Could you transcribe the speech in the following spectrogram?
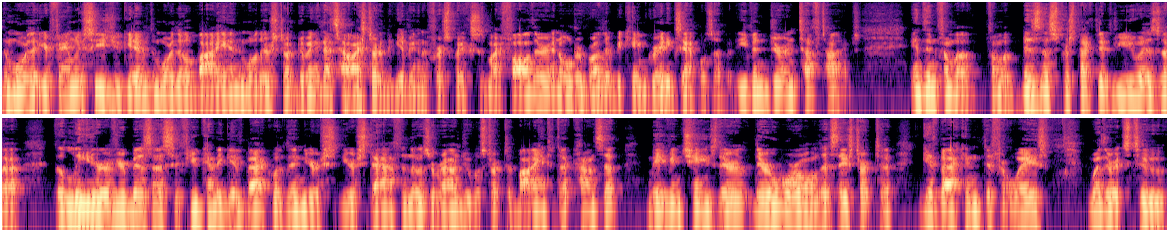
the more that your family sees you give, the more they'll buy in, the more they'll start doing it. That's how I started giving in the first place. Because my father and older brother became great examples of it, even during tough times. And then from a from a business perspective, you as a, the leader of your business, if you kind of give back within your your staff and those around you will start to buy into that concept, may even change their their world as they start to give back in different ways, whether it's to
